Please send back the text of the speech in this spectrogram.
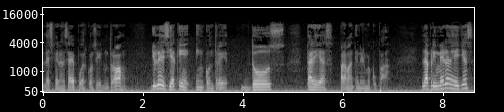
la esperanza de poder conseguir un trabajo? Yo le decía que encontré dos tareas para mantenerme ocupado. La primera de ellas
